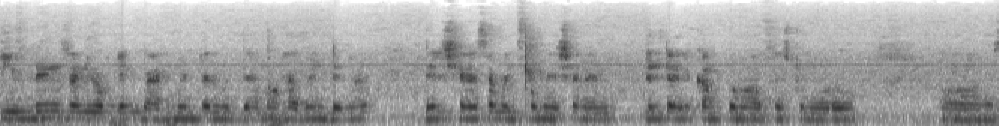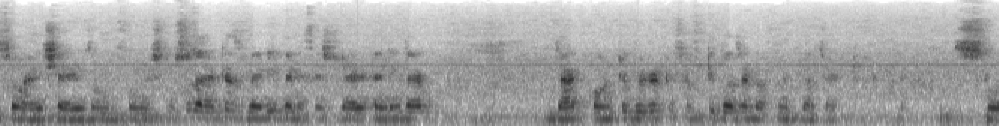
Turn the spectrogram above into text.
evenings when you're playing badminton with them or having dinner they'll share some information and they'll tell you come to my office tomorrow uh, so I'll share you some information. So that is very beneficial. I'll tell you that that contributed to 50% of my project so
